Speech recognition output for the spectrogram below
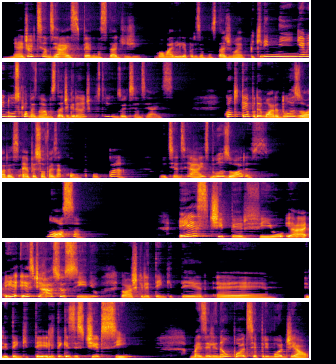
média 800 reais. Pega uma cidade de, igual Marília, por exemplo, uma cidade não é pequenininha, minúscula, mas não é uma cidade grande, custa uns 800 reais. Quanto tempo demora? Duas horas. Aí a pessoa faz a conta. Opa, 800 reais, duas horas. Nossa! Este perfil, este raciocínio, eu acho que ele tem que ter, é, ele tem que ter, ele tem que existir sim, mas ele não pode ser primordial.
